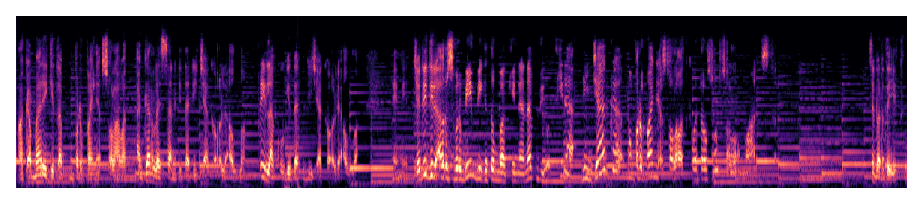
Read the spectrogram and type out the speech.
maka mari kita memperbanyak solawat agar lesan kita dijaga oleh Allah. Perilaku kita dijaga oleh Allah. Ini. Jadi tidak harus bermimpi ketemu baginda Nabi. Tidak. Dijaga memperbanyak solawat kepada Rasulullah SAW seperti itu.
